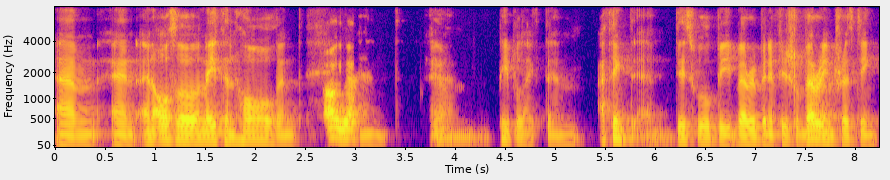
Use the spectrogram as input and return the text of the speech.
Um and and also Nathan Hall and Oh yeah, and Yeah. um, people like them. I think th- this will be very beneficial, very interesting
